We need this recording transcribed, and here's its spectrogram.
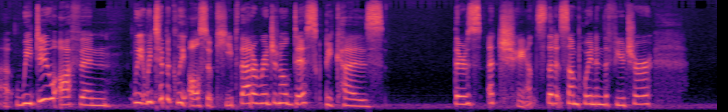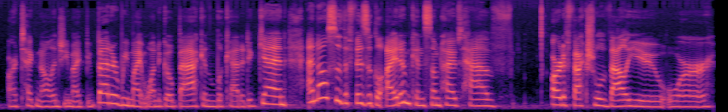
Uh, we do often, we, we typically also keep that original disk because there's a chance that at some point in the future, our technology might be better. We might want to go back and look at it again. And also, the physical item can sometimes have artifactual value or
